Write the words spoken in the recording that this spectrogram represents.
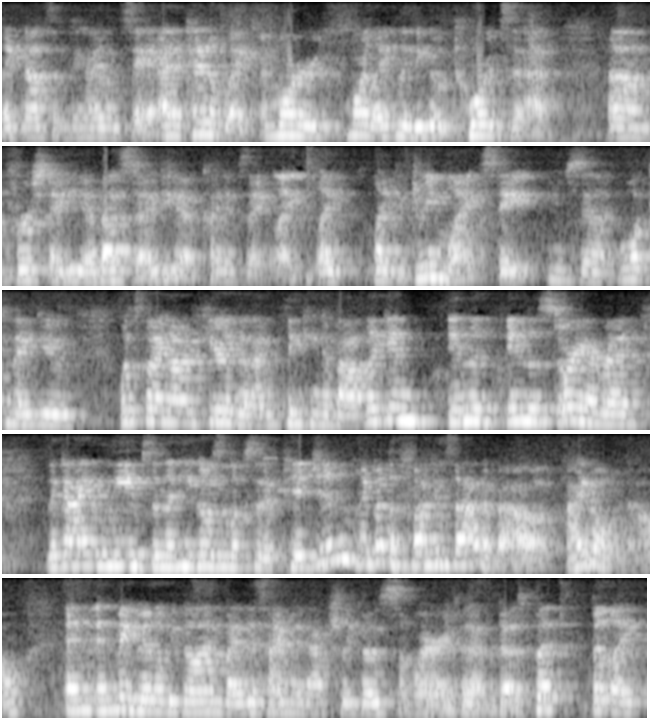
like not something I would say. I kind of like I'm more more likely to go towards that um, first idea, best idea kind of thing, like like like a dreamlike state. You say like, well, what can I do? What's going on here that I'm thinking about? Like in in the in the story I read the guy leaves and then he goes and looks at a pigeon. Like, what the fuck is that about? I don't know. And and maybe it'll be gone by the time it actually goes somewhere, if it ever does. But but like,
